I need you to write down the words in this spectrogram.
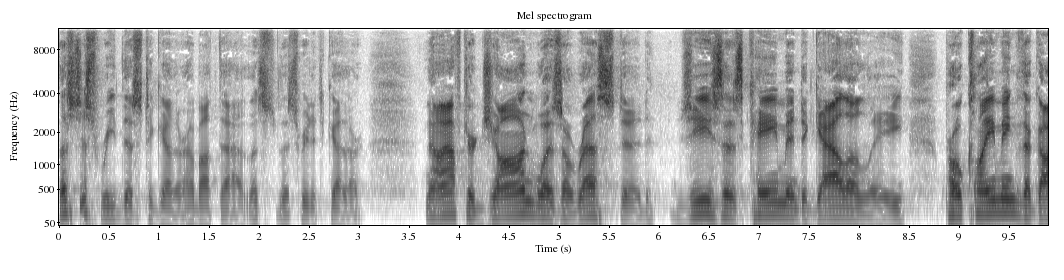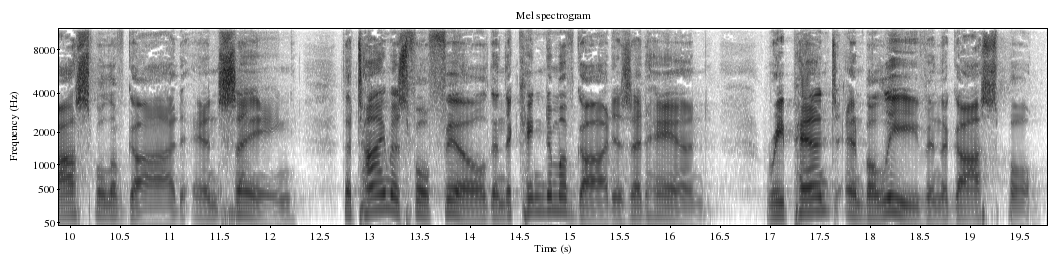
let's just read this together. How about that? Let's, let's read it together. Now, after John was arrested, Jesus came into Galilee proclaiming the gospel of God and saying, The time is fulfilled and the kingdom of God is at hand. Repent and believe in the gospel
